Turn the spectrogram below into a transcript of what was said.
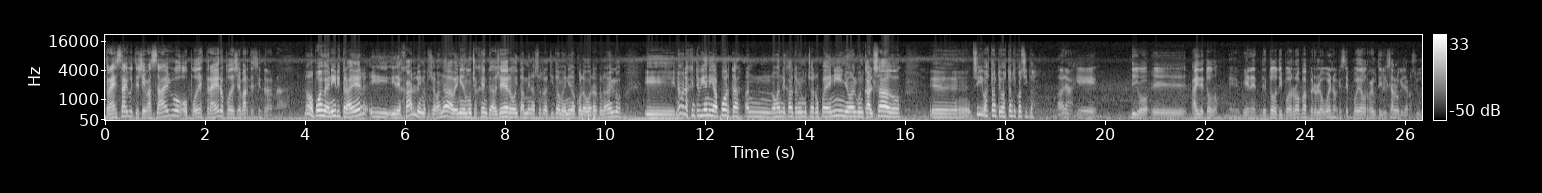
traes algo y te llevas algo, o podés traer o podés llevarte sin traer nada. No, puedes venir y traer y, y dejarlo y no te llevas nada. Ha venido mucha gente ayer, hoy también hace ratito han venido a colaborar con algo. Y no, la gente viene y aporta. Han- nos han dejado también mucha ropa de niño, algo en calzado. Eh, sí, bastante, bastantes cositas. Ahora, eh, digo, eh, hay de todo, eh, viene de todo tipo de ropa, pero lo bueno es que se puede reutilizar lo que ya no se usa.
